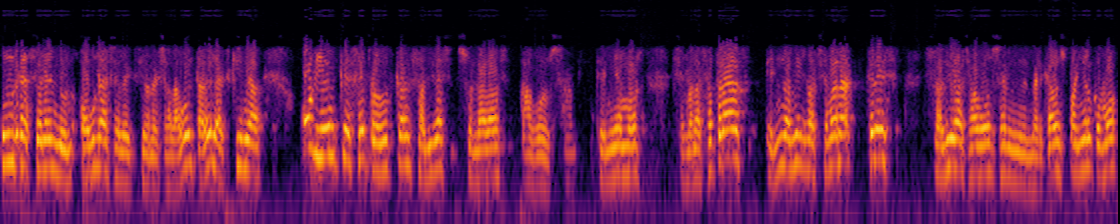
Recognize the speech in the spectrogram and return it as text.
un referéndum o unas elecciones a la vuelta de la esquina o bien que se produzcan salidas sonadas a bolsa. Teníamos semanas atrás, en una misma semana, tres salidas a bolsa en el mercado español como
